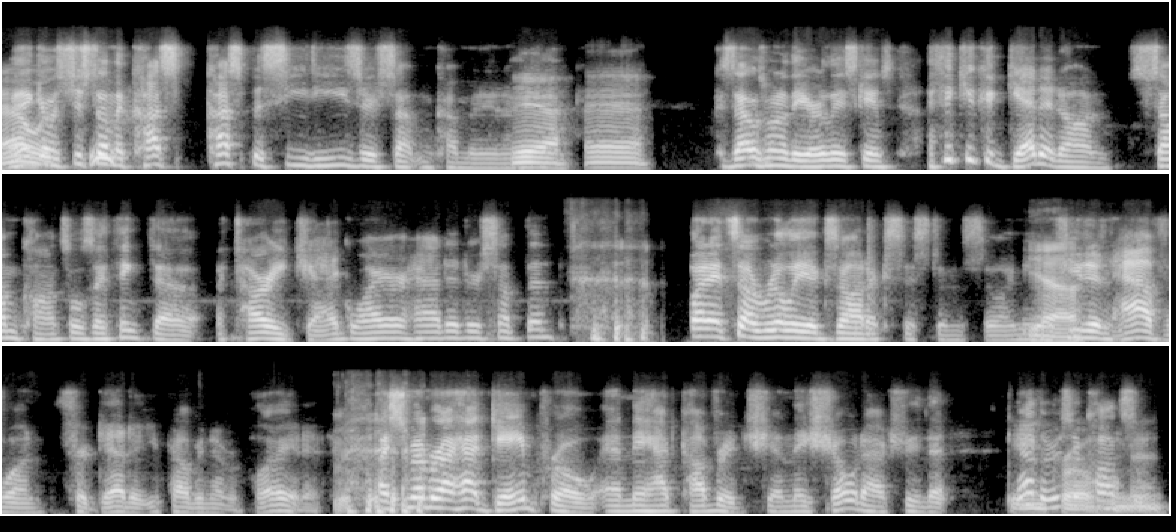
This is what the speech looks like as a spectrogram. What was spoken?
I think it was just on the cusp cusp of CDs or something coming in. yeah, yeah. because that was one of the earliest games. I think you could get it on some consoles. I think the Atari Jaguar had it or something. but it's a really exotic system. So I mean, Yeah. if you didn't have one, forget it. You probably never played it. I just remember I had Game Pro and they had coverage and they showed actually that Yeah, Game there is a Pro, oh, console. man.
